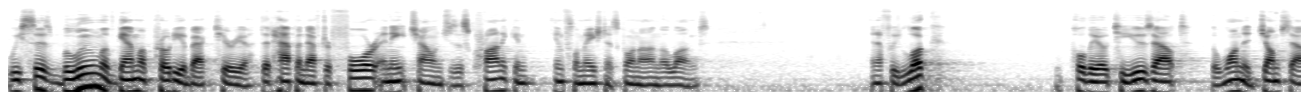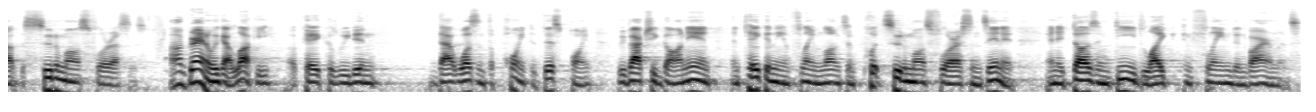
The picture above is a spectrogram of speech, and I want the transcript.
we see this bloom of gamma proteobacteria that happened after four and eight challenges, this chronic in inflammation that's going on in the lungs. And if we look, pull the OTUs out, the one that jumps out is Pseudomonas fluorescens. Uh, granted, we got lucky, okay, because we didn't, that wasn't the point at this point. We've actually gone in and taken the inflamed lungs and put Pseudomonas fluorescens in it, and it does indeed like inflamed environments.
